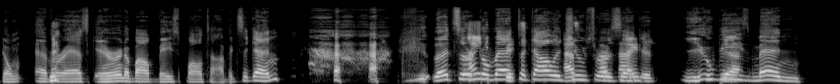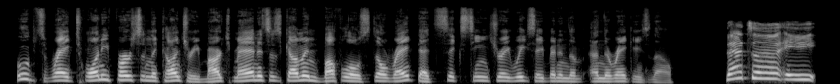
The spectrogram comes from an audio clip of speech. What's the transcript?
Don't ever ask Aaron about baseball topics again. Let's circle back to college Ask hoops for a about 90. second. UB's men hoops ranked 21st in the country. March Madness is coming. Buffalo's still ranked at 16 straight weeks. They've been in the in the rankings now. that's a, a a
